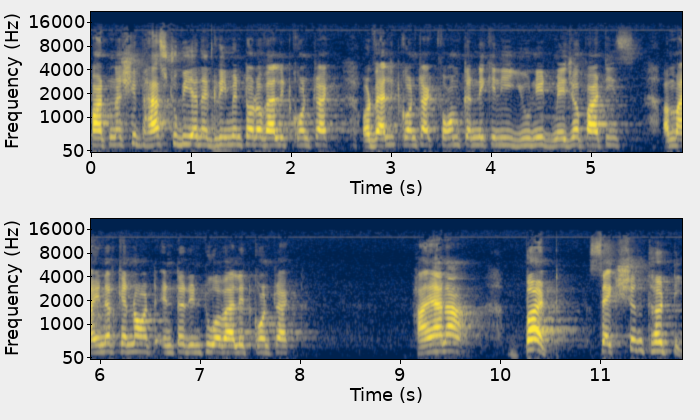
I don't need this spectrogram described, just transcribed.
partnership has to be an agreement और अ वैलिड कॉन्ट्रैक्ट और वैलिड कॉन्ट्रैक्ट फॉर्म करने के लिए you need major parties a minor can not enter into a valid contract हाँ ना? But section thirty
